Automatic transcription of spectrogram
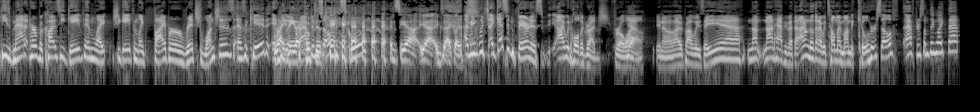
he's mad at her because he gave him like she gave him like fiber rich lunches as a kid, and right. he like, crapped pooped his himself at school. yeah, yeah, exactly. I mean, which I guess in fairness, I would hold a grudge for a while. You know, I would probably say, yeah, not not happy about that. I don't know that I would tell my mom to kill herself after something like that.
